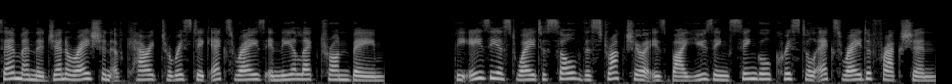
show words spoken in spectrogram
SEM and the generation of characteristic X-rays in the electron beam. The easiest way to solve the structure is by using single crystal X-ray diffraction.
